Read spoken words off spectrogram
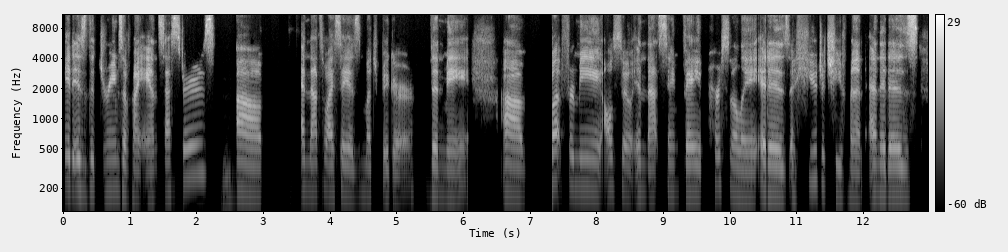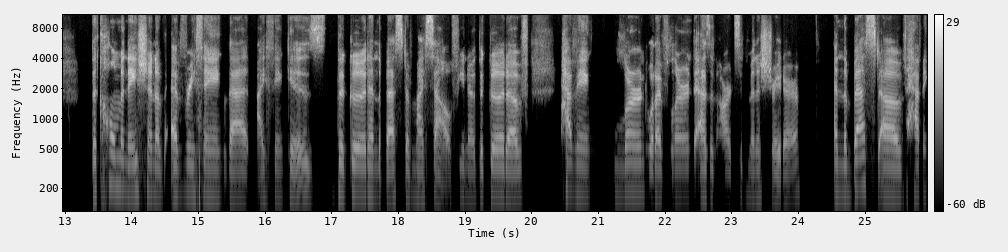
it is the dreams of my ancestors mm-hmm. um, and that's why i say is much bigger than me um, but for me, also in that same vein, personally, it is a huge achievement and it is the culmination of everything that I think is the good and the best of myself. You know, the good of having learned what I've learned as an arts administrator, and the best of having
